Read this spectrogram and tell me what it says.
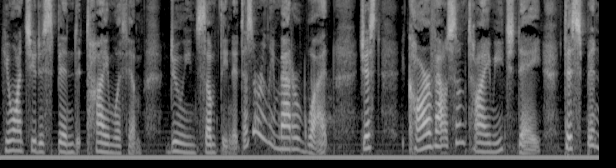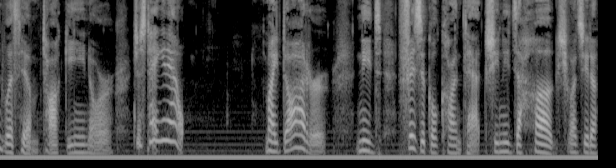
He wants you to spend time with him doing something. It doesn't really matter what. Just carve out some time each day to spend with him talking or just hanging out. My daughter needs physical contact. She needs a hug. She wants you to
